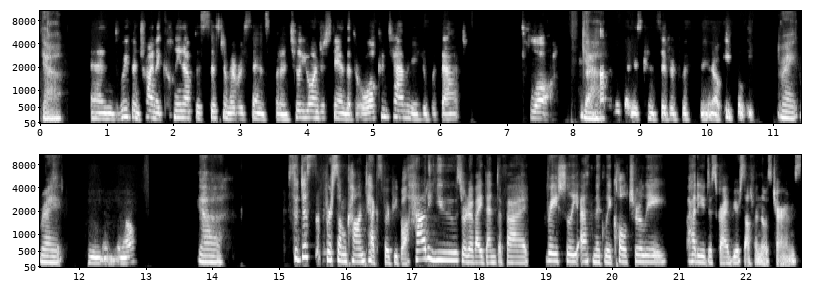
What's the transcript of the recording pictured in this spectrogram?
Yeah. And we've been trying to clean up the system ever since. But until you understand that they're all contaminated with that flaw, Yeah. not everybody is considered with, you know, equally Right. Right. human, you know? Yeah. So, just for some context for people, how do you sort of identify racially, ethnically, culturally? How do you describe yourself in those terms?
